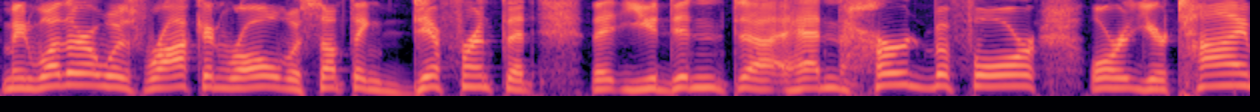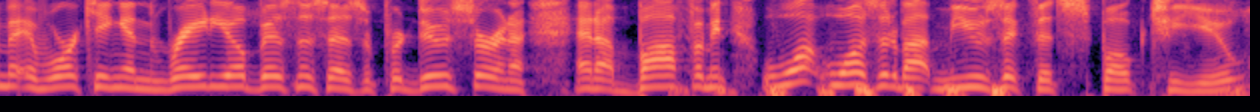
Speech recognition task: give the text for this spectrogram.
I mean, whether it was rock and roll was something different that that you didn't uh, hadn't heard before, or your time working in the radio business as a producer and a and a buff. I mean, what was it about music that spoke to you?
